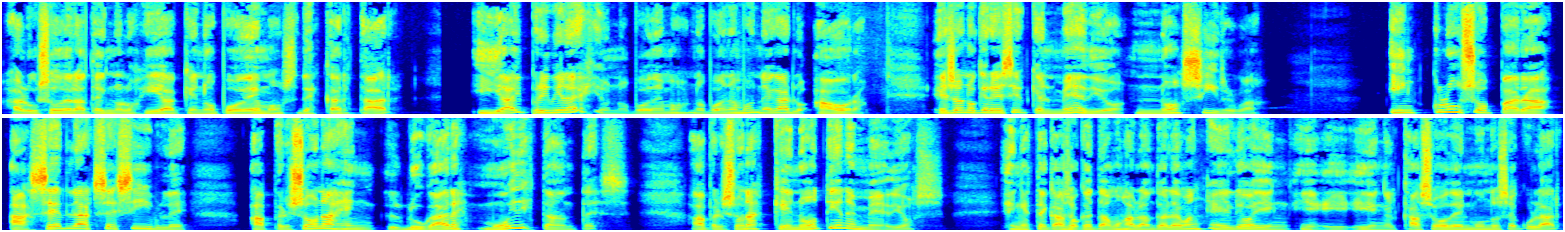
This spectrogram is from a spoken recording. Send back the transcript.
al uso de la tecnología que no podemos descartar. Y hay privilegios, no podemos, no podemos negarlo. Ahora, eso no quiere decir que el medio no sirva incluso para hacerle accesible a personas en lugares muy distantes, a personas que no tienen medios, en este caso que estamos hablando del Evangelio y en, el caso del mundo secular,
